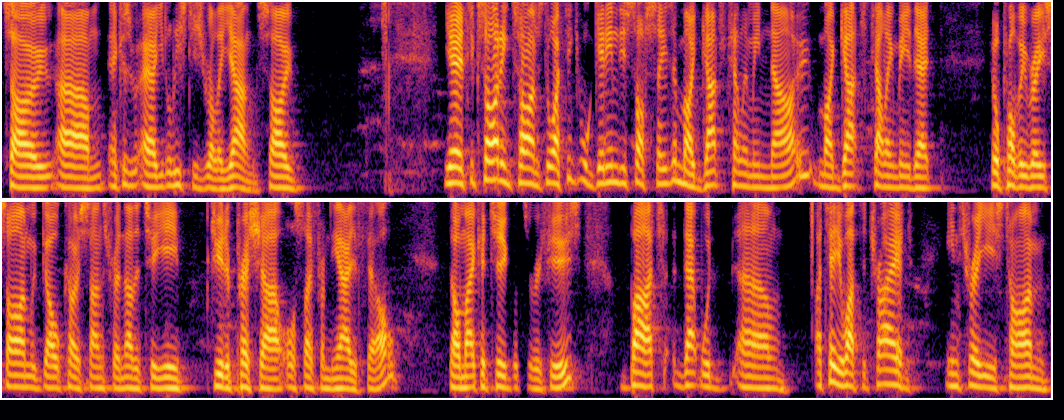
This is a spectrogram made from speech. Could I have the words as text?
So um, because our list is really young. So yeah, it's exciting times. Do I think we'll get him this off season? My gut's telling me no. My gut's telling me that He'll probably re-sign with Gold Coast Suns for another two year due to pressure also from the AFL. They'll make it too good to refuse. But that would, um, I tell you what, the trade in three years' time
